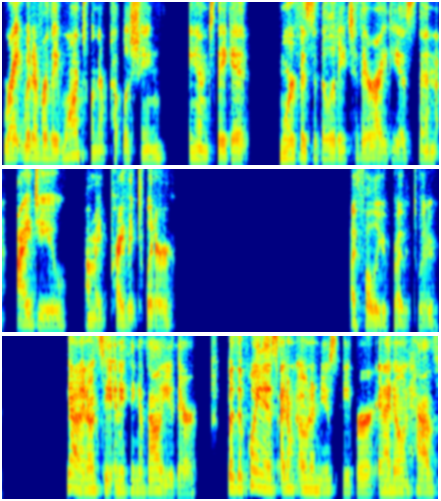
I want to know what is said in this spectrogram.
write whatever they want when they're publishing, and they get more visibility to their ideas than I do on my private Twitter. I follow your private Twitter. Yeah, I don't see anything of value there. But the point is, I don't own a newspaper and I don't have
